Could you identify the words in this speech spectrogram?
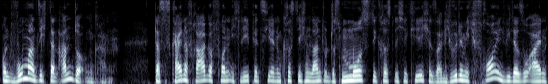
und wo man sich dann andocken kann. Das ist keine Frage von, ich lebe jetzt hier in einem christlichen Land und das muss die christliche Kirche sein. Ich würde mich freuen, wieder so ein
